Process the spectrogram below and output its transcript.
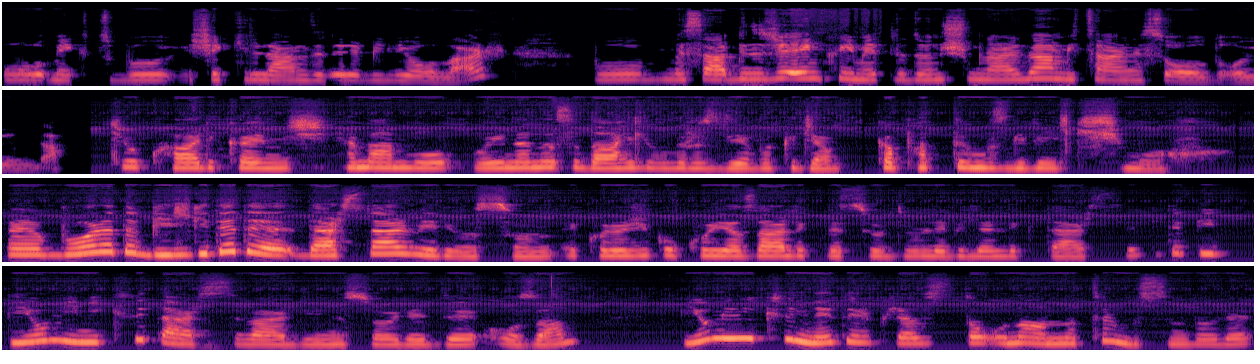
o mektubu şekillendirebiliyorlar. Bu mesela bizce en kıymetli dönüşümlerden bir tanesi oldu oyunda. Çok harikaymış. Hemen bu oyuna nasıl dahil oluruz diye bakacağım. Kapattığımız gibi ilk işim o. E, bu arada bilgide de dersler veriyorsun. Ekolojik okur yazarlık ve sürdürülebilirlik dersi. Bir de bir biyomimikri dersi verdiğini söyledi Ozan. Biyomimikri nedir? Biraz da onu anlatır mısın? Böyle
